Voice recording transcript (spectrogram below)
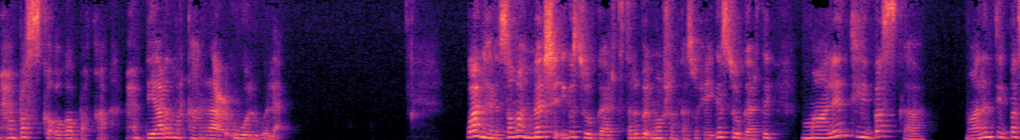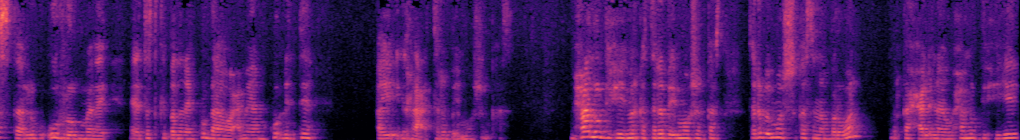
maxaan baska oga baqaa maxaan diyaarad markaan raaco u welwelaa waan helay sooma meesha iga soo gaartay traba emotionkaas waxay iga soo gaartay maalintii baska maalintii baska lagu u rogmaday ee dadka badan ay ku dhaawacmay ama ku dhinteen ayay iga raacay traba emotionkaas maxaan u bixiyey marka traba emotionkaas traba emotionkaas number one markaa xalinaya waxaan u bixiyey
